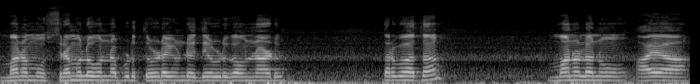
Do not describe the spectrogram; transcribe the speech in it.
మనము శ్రమలో ఉన్నప్పుడు తోడై ఉండే దేవుడుగా ఉన్నాడు. తర్వాత మనలను ఆయా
